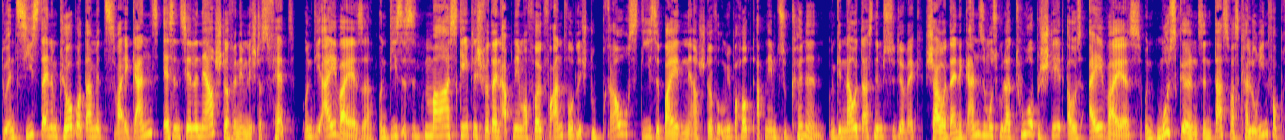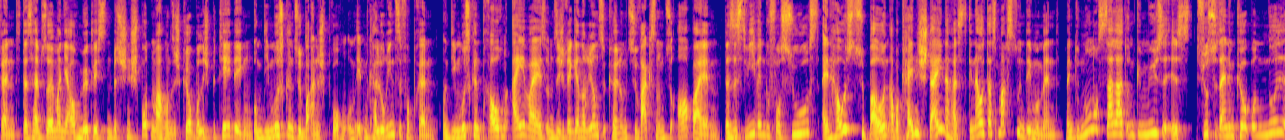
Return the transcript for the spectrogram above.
du entziehst deinem Körper damit zwei ganz essentielle Nährstoffe, nämlich das Fett und die Eiweiße. Und diese sind maßgeblich für deinen Abnehmerfolg verantwortlich. Du brauchst diese beiden Nährstoffe, um überhaupt abnehmen zu können. Und genau das nimmst du dir weg. Schau, deine ganze Muskulatur besteht aus Eiweiß und Muskeln sind das, was Kalorien verbrennt. Deshalb soll man ja auch möglichst ein bisschen Sport machen und sich körperlich betätigen, um die Muskeln zu beanspruchen, um eben Kalorien zu verbrennen. Und die Muskeln brauchen Eiweiß, um sich regenerieren zu können, um zu wachsen, um zu arbeiten. Das ist wie wenn du versuchst, ein Haus zu bauen, aber keine Steine hast. Genau das machst du in dem Moment. Wenn du nur noch Salat und Gemüse isst, führst du deinem Körper null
